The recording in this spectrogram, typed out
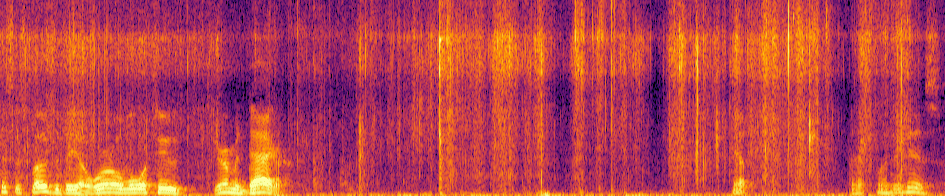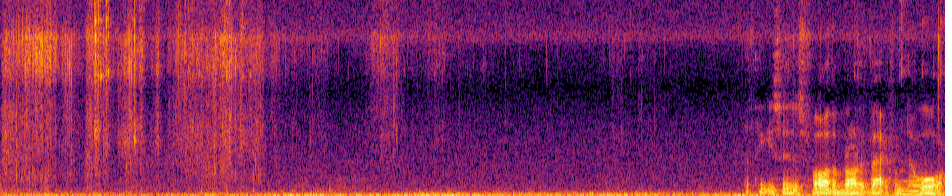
This is supposed to be a World War II German dagger. Yep, that's what it is. I think he said his father brought it back from the war.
